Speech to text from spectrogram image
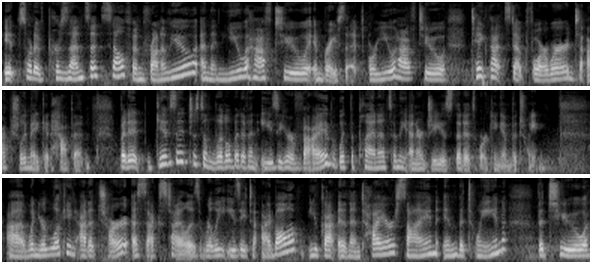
it sort of presents itself in front of you and then you have to embrace it or you have to take that step forward to actually make it happen. But it gives it just a little bit of an easier vibe with the planets and the energies that it's working in between. Uh, when you're looking at a chart, a sextile is really easy to eyeball. You've got an entire sign in between the two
